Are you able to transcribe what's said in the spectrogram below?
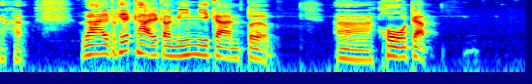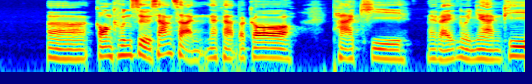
นะครับรายประเทศไทยตอนนี้มีการเปิด โคกับกองทุนสื่อสร้างสรรค์นะครับ แล้วก็ภาคีหลายหน่วยงานที่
